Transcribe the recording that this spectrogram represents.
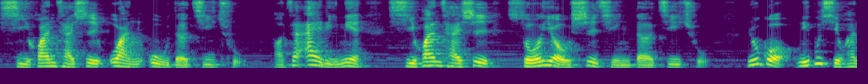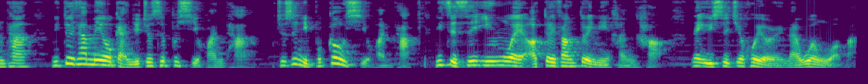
喜欢才是万物的基础啊！在爱里面，喜欢才是所有事情的基础。如果你不喜欢他，你对他没有感觉，就是不喜欢他。就是你不够喜欢他，你只是因为啊对方对你很好，那于是就会有人来问我嘛，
